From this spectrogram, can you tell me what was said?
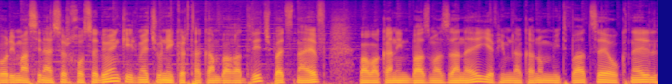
որի մասին այսօր խոսելու ենք, իր մեջ ունի կրթական բաղադրիչ, բայց նաև բավականին բազմազան է եւ հիմնականում միտված է օգնել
